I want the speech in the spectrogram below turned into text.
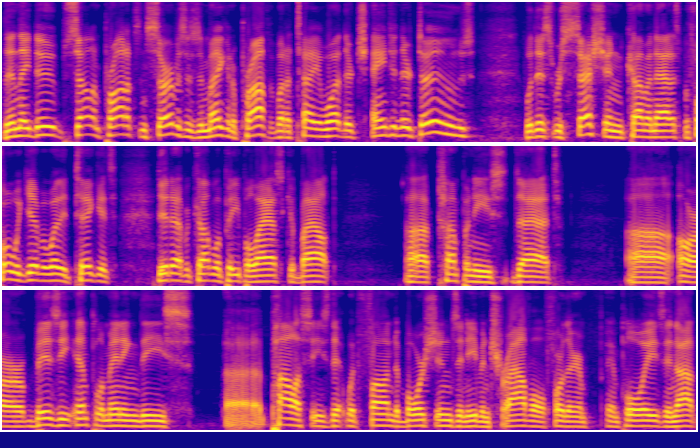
than they do selling products and services and making a profit. But I tell you what, they're changing their tunes with this recession coming at us. Before we give away the tickets, did have a couple of people ask about uh, companies that uh, are busy implementing these uh, policies that would fund abortions and even travel for their em- employees. And I'll,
